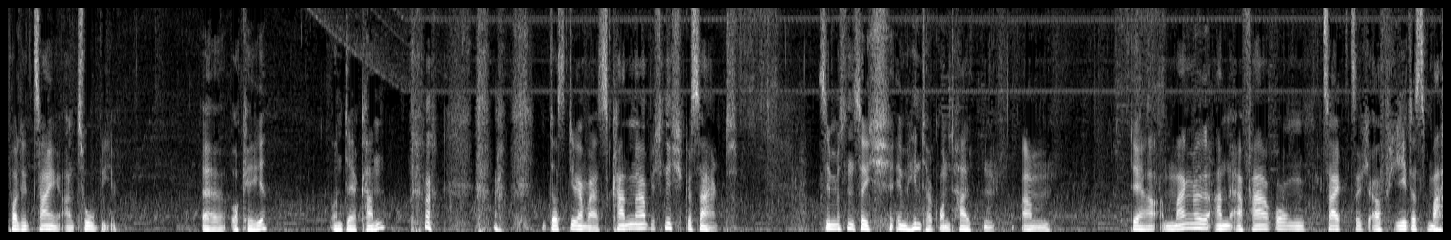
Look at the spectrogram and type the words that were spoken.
Polizei-Azubi. Äh, okay. Und der kann? Dass der was kann, habe ich nicht gesagt. Sie müssen sich im Hintergrund halten. Ähm, der Mangel an Erfahrung zeigt sich auf jedes Mal.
